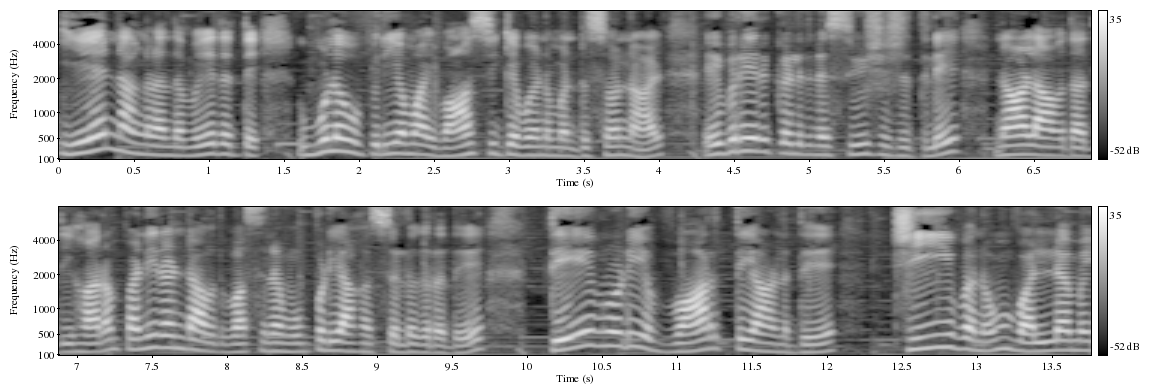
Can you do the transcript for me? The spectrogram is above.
ஏன் நாங்கள் அந்த வேதத்தை இவ்வளவு பிரியமாய் வாசிக்க வேண்டும் என்று சொன்னால் எபிரேருக்கு எழுதின சுவிசேஷத்திலே நாலாவது அதிகாரம் பன்னிரெண்டாவது வசனம் இப்படியாக சொல்லுகிறது தேவனுடைய வார்த்தையானது ஜீவனும் வல்லமை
